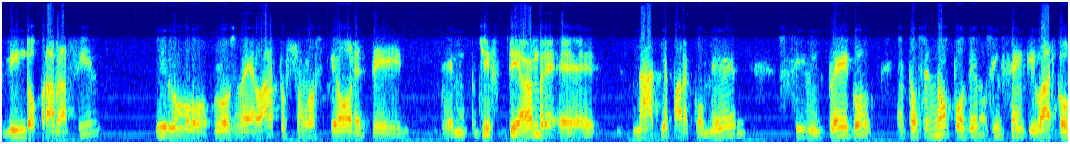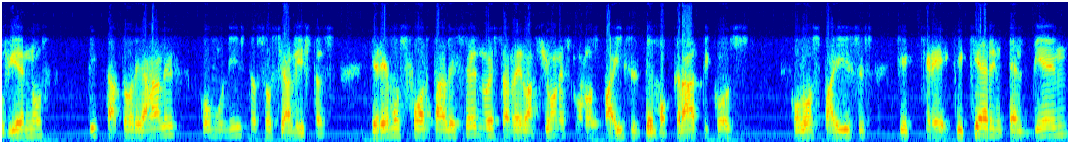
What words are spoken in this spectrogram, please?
vindo para Brasil y lo- los relatos son los peores de, de, de- de hambre, eh, nadie para comer, sin empleo. Entonces no podemos incentivar gobiernos dictatoriales, comunistas, socialistas. Queremos fortalecer nuestras relaciones con los países democráticos, con los países que, cre- que quieren el bien,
